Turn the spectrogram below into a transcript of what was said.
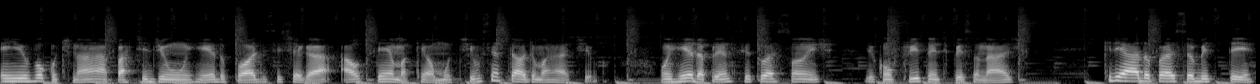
E eu vou continuar a partir de um enredo pode-se chegar ao tema, que é o motivo central de uma narrativa. O enredo apresenta situações de conflito entre personagens, criado para se obter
